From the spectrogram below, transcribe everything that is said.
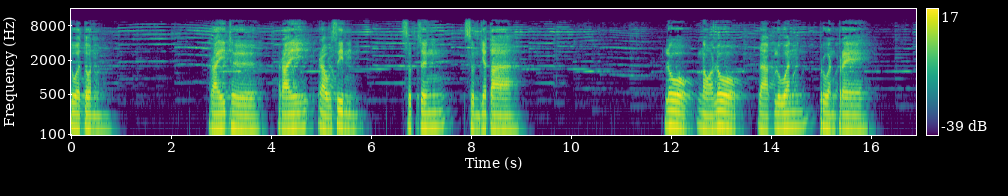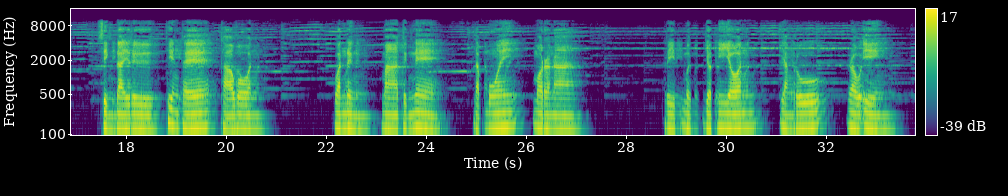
ตัวตน ไรเธอ ไรเราสิ้น สุดซึ้ง สุญญตา โลกหนอโลก หลากล้วน ปรวนแปร สิ่งใดรือเที่ยงแท้ถาวร วันหนึ่งมาถึงแน่ ดับมวย มรณา รีดหมึกหยดนิยอนอย่างรู้เราเอง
